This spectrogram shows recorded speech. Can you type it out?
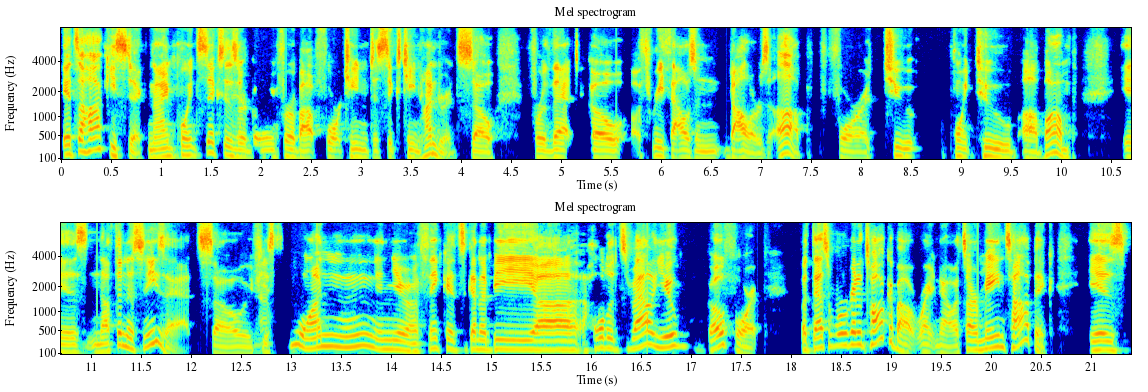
it's a hockey stick. 9.6s are going for about 14 to 1600. So for that to go $3,000 up for a 2.2 uh, bump is nothing to sneeze at. So if you see one and you think it's going to be uh, hold its value, go for it. But that's what we're going to talk about right now. It's our main topic is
